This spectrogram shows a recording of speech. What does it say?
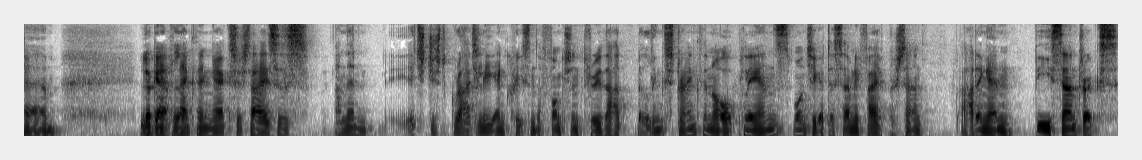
Um, looking at lengthening exercises, and then it's just gradually increasing the function through that, building strength in all planes. Once you get to 75%, adding in the eccentrics,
